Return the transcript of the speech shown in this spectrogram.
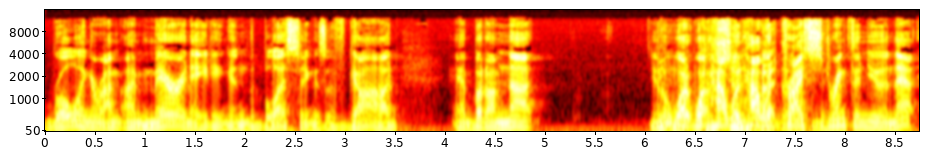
rolling around, I'm, I'm marinating in the blessings of God, and but I'm not. You know what? What? How would how would them, Christ yeah. strengthen you in that?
